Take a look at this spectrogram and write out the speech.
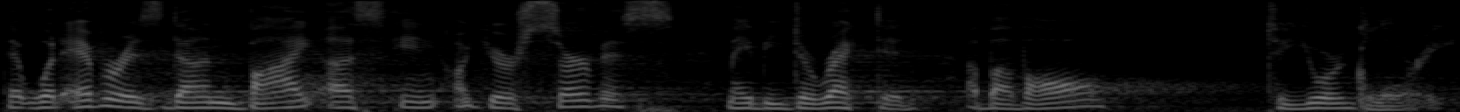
that whatever is done by us in your service may be directed above all to your glory.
